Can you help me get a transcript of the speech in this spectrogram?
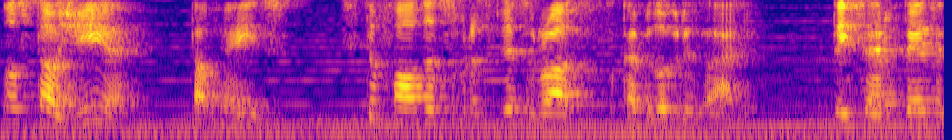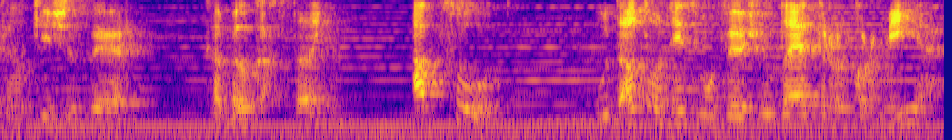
Nostalgia? Talvez. Sinto falta das sobrancelhas grossas do cabelo grisalho. Tem certeza que não quis dizer cabelo castanho? Absoluto. O daltonismo veio junto à heterocromia?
